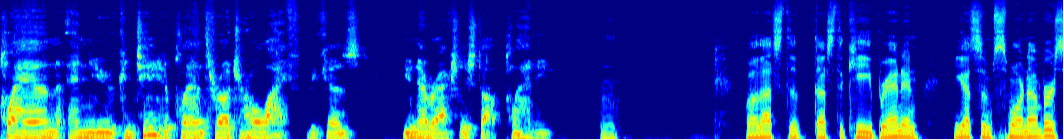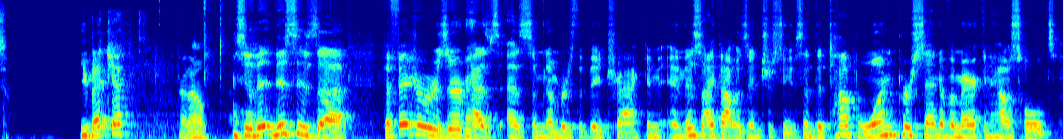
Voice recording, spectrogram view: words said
plan and you continue to plan throughout your whole life because you never actually stop planning mm. well that's the that's the key brandyn you got some more numbers you betcha I know. So th- this is uh, the Federal Reserve has has some numbers that they track, and and this I thought was interesting. It said the top one percent of American households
